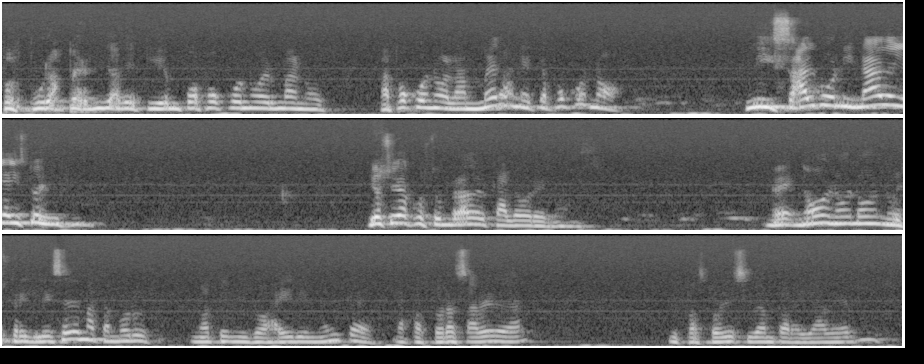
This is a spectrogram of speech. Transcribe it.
Pues pura pérdida de tiempo. ¿A poco no, hermanos? ¿A poco no? La mera neta, ¿a poco no? Ni salvo ni nada y ahí estoy. Yo soy acostumbrado al calor, hermanos. No, no, no. Nuestra iglesia de Matamoros no ha tenido aire nunca. La pastora sabe, ¿verdad? Mis pastores iban para allá a vernos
